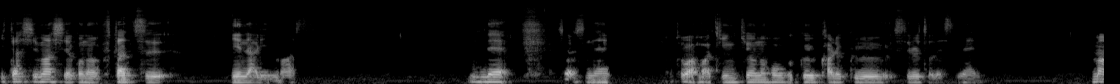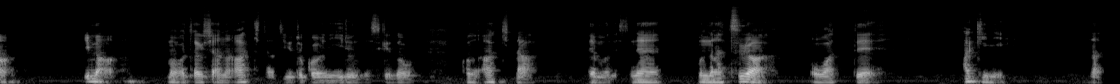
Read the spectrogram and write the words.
いたしましては、この2つになります。で、そうですね。あとは、まあ、近況の報告軽くするとですね、まあ、今、まあ、私、あの、秋田というところにいるんですけど、この秋田でもですね、もう夏が終わって秋にな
